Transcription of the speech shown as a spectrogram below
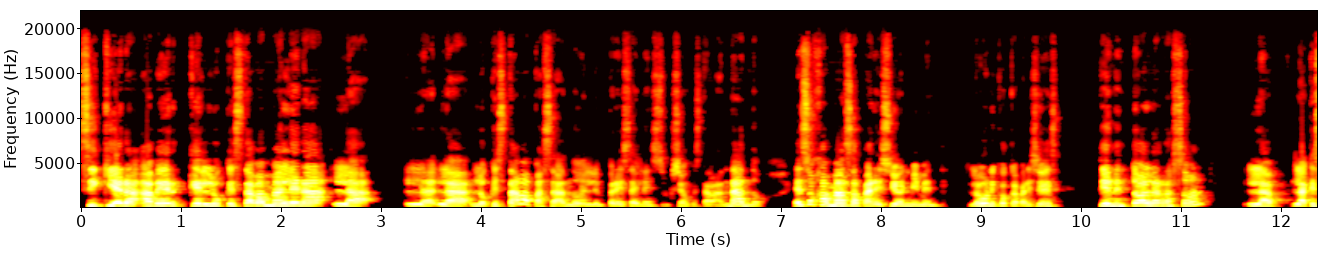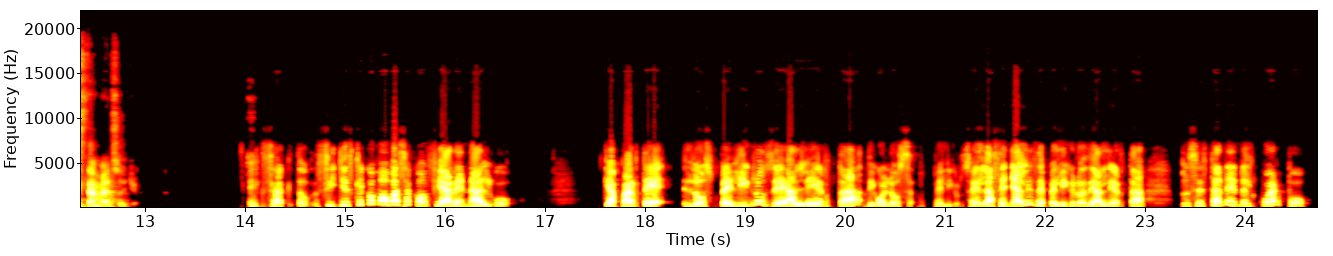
siquiera a ver que lo que estaba mal era la, la, la, lo que estaba pasando en la empresa y la instrucción que estaban dando. Eso jamás apareció en mi mente. Lo único que apareció es, tienen toda la razón, la, la que está mal soy yo. Exacto. Sí, y es que cómo vas a confiar en algo que aparte los peligros de alerta, digo los peligros, ¿eh? las señales de peligro y de alerta, pues están en el cuerpo.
